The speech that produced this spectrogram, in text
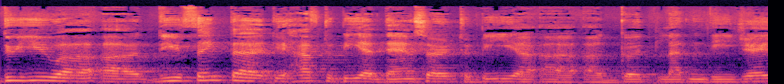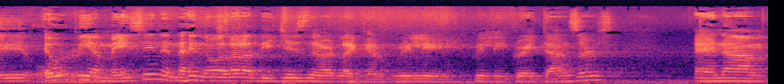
do you uh, uh, do you think that you have to be a dancer to be a, a, a good Latin DJ? Or? It would be amazing, and I know a lot of DJs that are like really really great dancers, and um,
